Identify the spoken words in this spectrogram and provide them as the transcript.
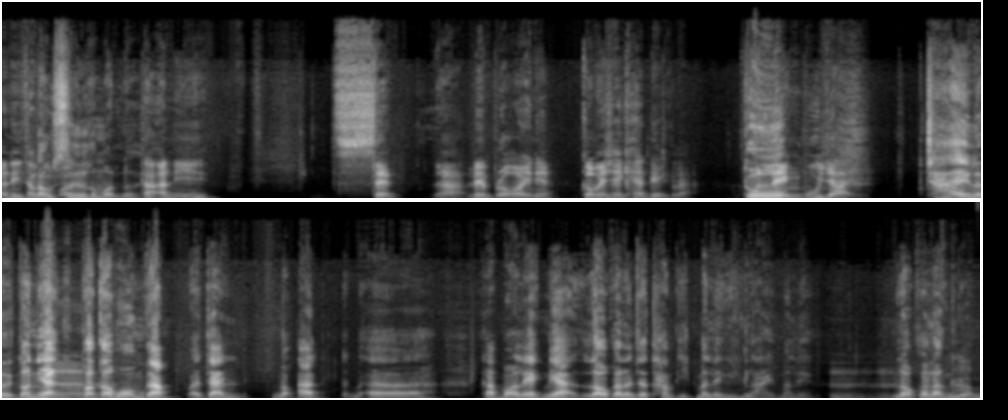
อันนี้เท่าต้กัองบว่าซื้อเขาหมดเลย ถ้าอันนี้เสร็จอ่าเรียบร้อยเนี่ย ก็ไม่ใช่แค่เด็กละถูกมะเร็งผู้ใหญ่ ใช่เลย ตอนเนี้ยอ่าเพราะก็ผมกับอาจารย์อะเอ่อ กับหมอเล็กเนี่ยเรากำลังจะทำอีกมะเร็งอีกหลายมะเร็ง อืมอืมเรากำลังลง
